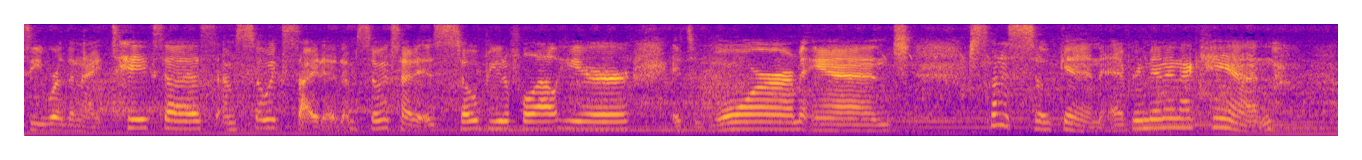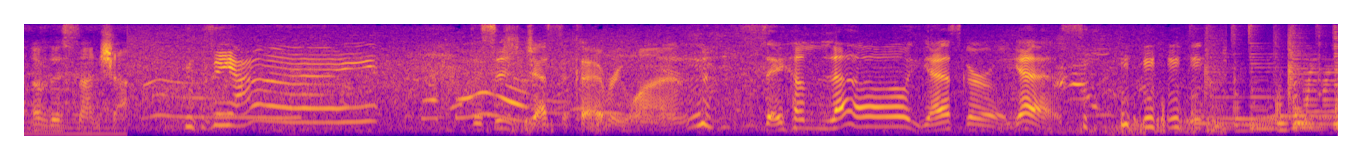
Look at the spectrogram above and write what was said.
see where the night takes us. I'm so excited. I'm so excited. It's so beautiful out here. It's warm and just gonna soak in every minute I can of this sunshine. Say hi. This is Jessica, everyone. Say hello. Yes, girl, yes.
